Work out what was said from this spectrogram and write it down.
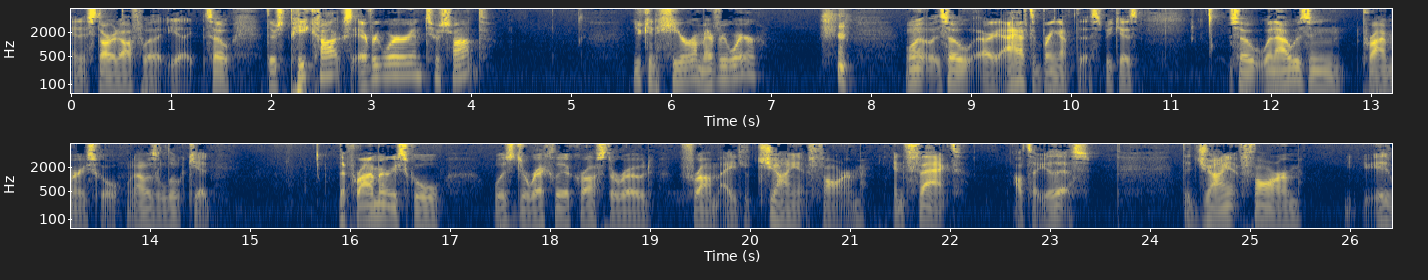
And it started off with yeah, so there's peacocks everywhere in Toussaint. You can hear them everywhere. well, so all right, I have to bring up this because so when I was in primary school, when I was a little kid, the primary school was directly across the road from a giant farm. In fact, I'll tell you this. The giant farm it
